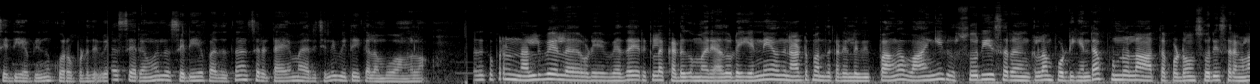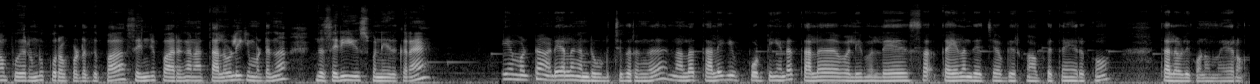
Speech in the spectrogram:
செடி அப்படின்னு கூறப்படுது. வேலை செய்கிறவங்க இந்த செடியை பார்த்து தான் சரி டைம் ஆயிடுச்சுன்னு வீட்டுக்கு கிளம்புவாங்களாம். அதுக்கப்புறம் நல்வேலையுடைய விதை இருக்குல்ல கடுகு மாதிரி அதோட எண்ணெயை வந்து நாட்டு மருந்து கடையில் விற்பாங்க. வாங்கி ஒரு சொரிய சரங்குக்கெல்லாம் போட்டிங்கன்னா புண்ணெல்லாம் ஆற்றப்படும் சொரிய சரங்கெல்லாம் போயிடும்னு கூறப்படுதுப்பா. செஞ்சு பாருங்கள் நான் தலைவலிக்கு மட்டும்தான் இந்த செடியை யூஸ் பண்ணியிருக்கிறேன். செடியை மட்டும் அடையாளம் கண்டுபிடிச்சிக்கிறோங்க. நல்லா தலைக்கு போட்டிங்கன்னா தலை வலி லேசாக தைலம் தேய்ச்சி அப்படி இருக்கும். அப்படி தான் இருக்கும். தலைவலி குணமாயிரும்.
